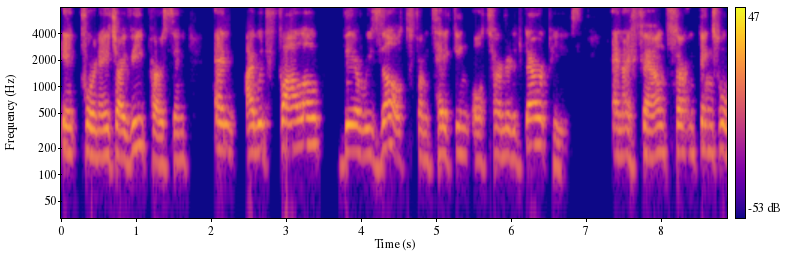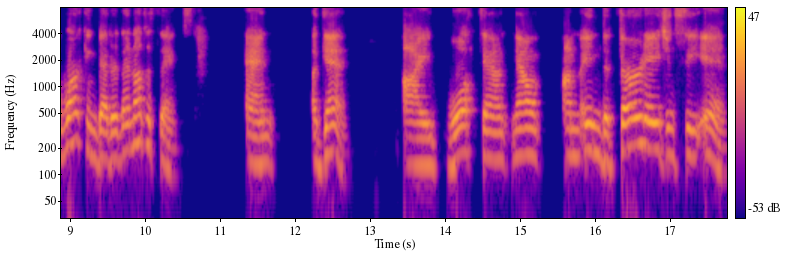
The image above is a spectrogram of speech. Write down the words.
it for an HIV person, and I would follow their results from taking alternative therapies. And I found certain things were working better than other things. And again, I walked down. Now I'm in the third agency in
